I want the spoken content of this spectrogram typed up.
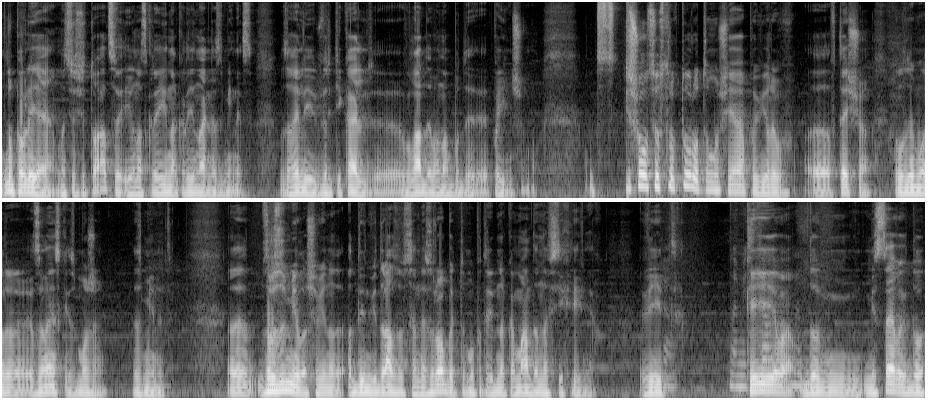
ну, повлияє на цю ситуацію, і у нас країна кардинально зміниться. Взагалі, вертикаль е, влади вона буде по-іншому. Пішов в цю структуру, тому що я повірив е, в те, що Володимир Зеленський зможе змінити. Е, Зрозуміло, що він один відразу все не зробить, тому потрібна команда на всіх рівнях. Від Так. Києва до місцевих, до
